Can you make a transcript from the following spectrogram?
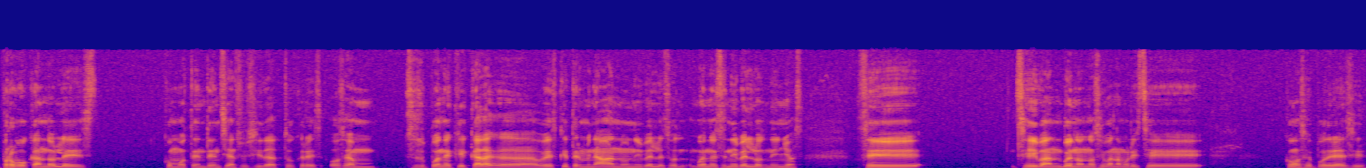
provocándoles como tendencia suicida, ¿tú crees? O sea, se supone que cada vez que terminaban un nivel, bueno, ese nivel los niños se se iban, bueno, no se iban a morir, se ¿cómo se podría decir?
